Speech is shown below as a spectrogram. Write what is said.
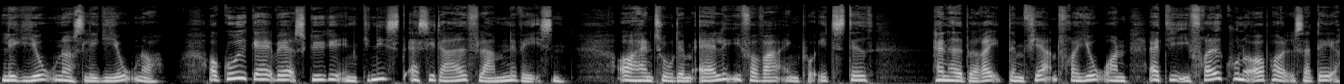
legioners legioner, og Gud gav hver skygge en gnist af sit eget flammende væsen, og han tog dem alle i forvaring på et sted. Han havde beredt dem fjernt fra jorden, at de i fred kunne opholde sig der,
